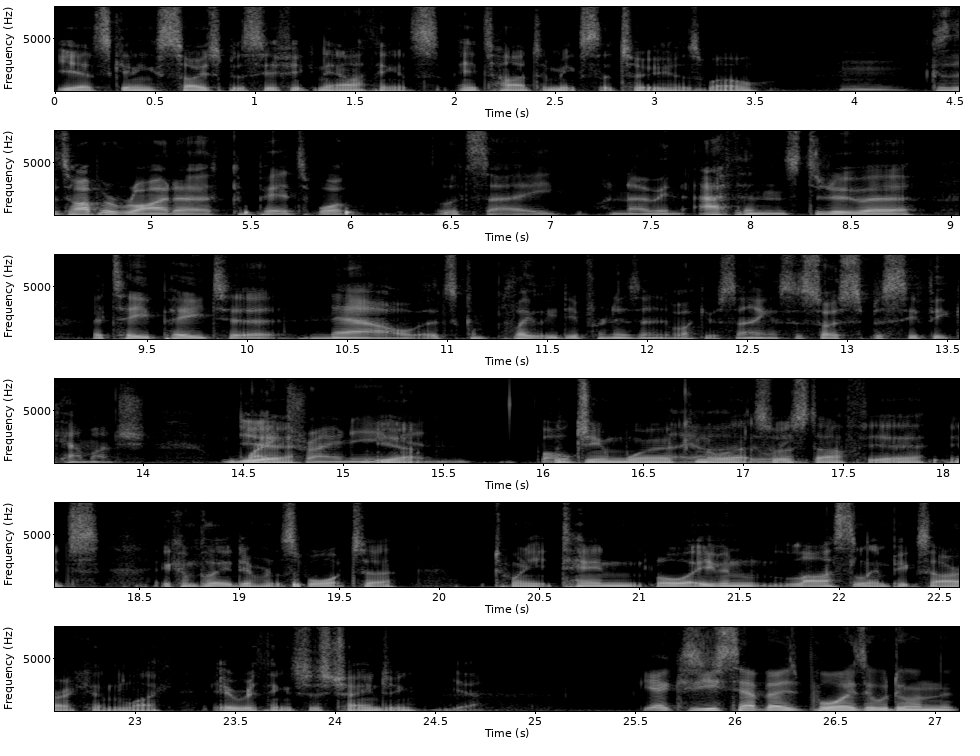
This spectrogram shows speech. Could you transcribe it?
yeah, it's getting so specific now. I think it's it's hard to mix the two as well. Hmm. because the type of rider compared to what let's say I know in Athens to do a, a TP to now it's completely different isn't it like you were saying it's just so specific how much weight Yeah, training yeah. and the gym work they and all that sort of stuff. Yeah, it's a completely different sport to 2010 or even last Olympics. I reckon like everything's just changing. yeah Yeah, because you used to have those boys that were doing the,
